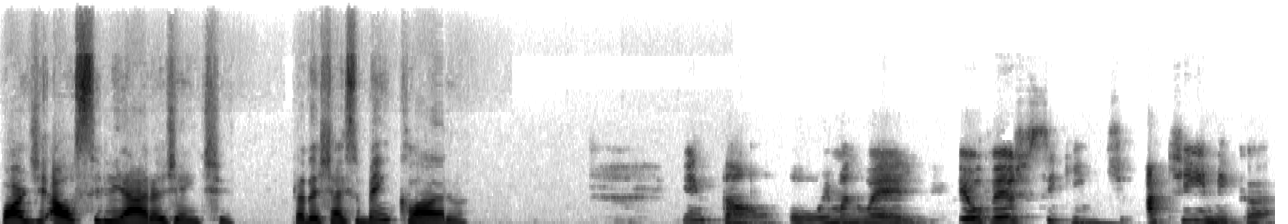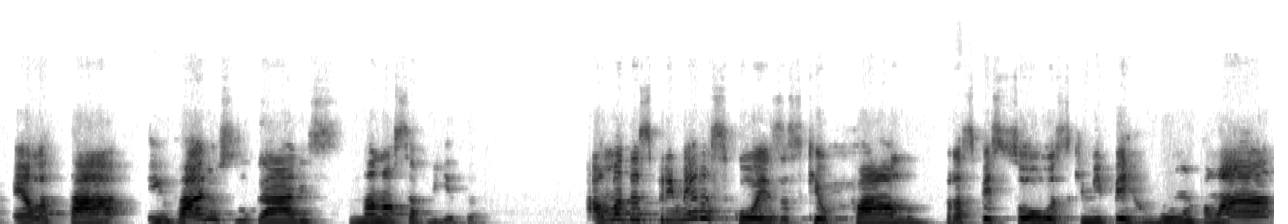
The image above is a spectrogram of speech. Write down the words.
pode auxiliar a gente? Para deixar isso bem claro. Então, o Emanuele, eu vejo o seguinte: a química ela está em vários lugares na nossa vida. Uma das primeiras coisas que eu falo para as pessoas que me perguntam, ah,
